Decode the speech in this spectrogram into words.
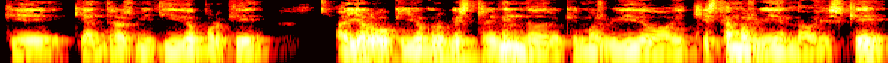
que, han transmitido, porque hay algo que yo creo que es tremendo de lo que hemos vivido y que estamos viviendo, es que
